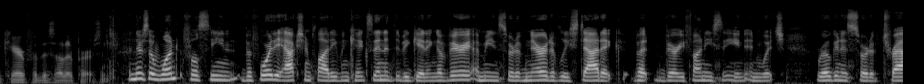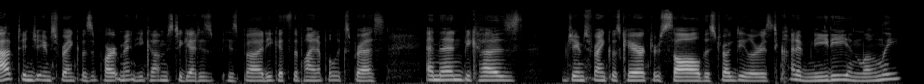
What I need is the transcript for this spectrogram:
care for this other person. And there's a wonderful scene before the action plot even kicks in at the beginning, a very, I mean, sort of narratively static but very funny scene in which Rogen is sort of trapped in James Franco's apartment. He comes to get his, his bud, he gets the Pineapple Express, and then because James Franco's character Saul, this drug dealer, is kind of needy and lonely.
